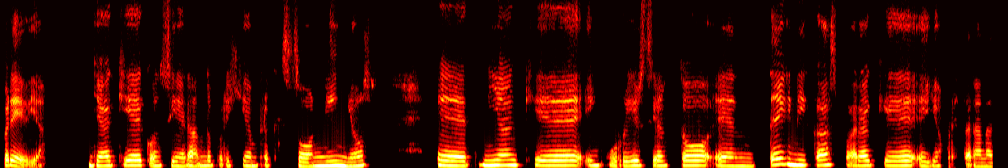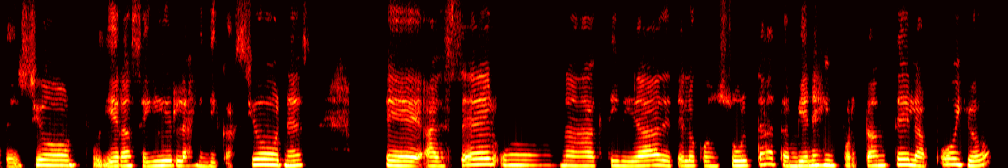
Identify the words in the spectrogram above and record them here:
previa, ya que considerando, por ejemplo, que son niños eh, tenían que incurrir cierto en técnicas para que ellos prestaran atención, pudieran seguir las indicaciones. Eh, al ser una actividad de teleconsulta, también es importante el apoyo,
